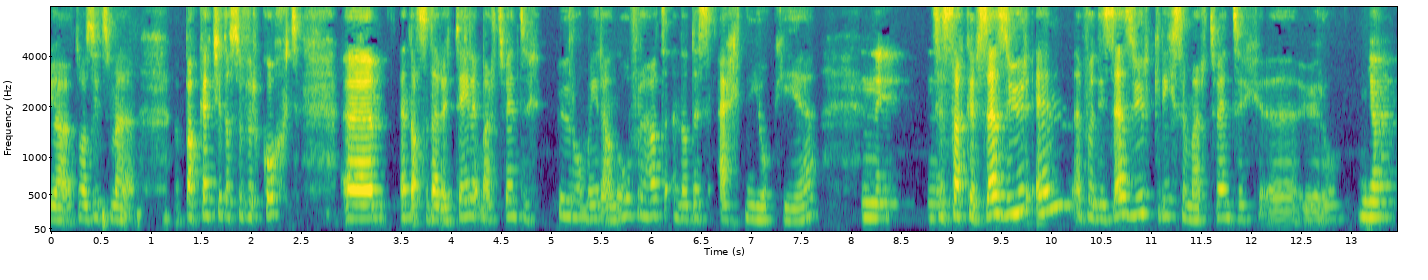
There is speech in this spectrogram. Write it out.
ja, het was iets met een pakketje dat ze verkocht. Ehm, en dat ze daar uiteindelijk maar 20 euro meer aan over had. En dat is echt niet oké. hè? Nee. Ze stak er zes uur in en voor die zes uur kreeg ze maar 20 eh, euro. Ja.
